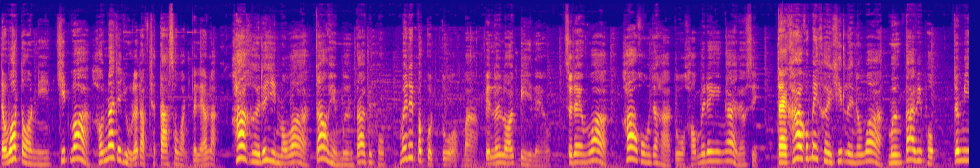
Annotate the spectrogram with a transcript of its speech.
แต่ว่าตอนนี้คิดว่าเขาน่าจะอยู่ระดับชะตาสวรรค์ไปแล้วล่ะข้าเคยได้ยินมาว่าเจ้าแห่งเมืองใต้พิภพไม่ได้ปรากฏตัวออกมาเป็นร้อยร้อยปีแล้ว แสดงว่าข้าคงจะหาตัวเขาไม่ได้ง่าย ๆ แล้วสิ แต่ข้าก็ไม่เคยคิดเลยนะว่า เมืองใต้พิภพจะมี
